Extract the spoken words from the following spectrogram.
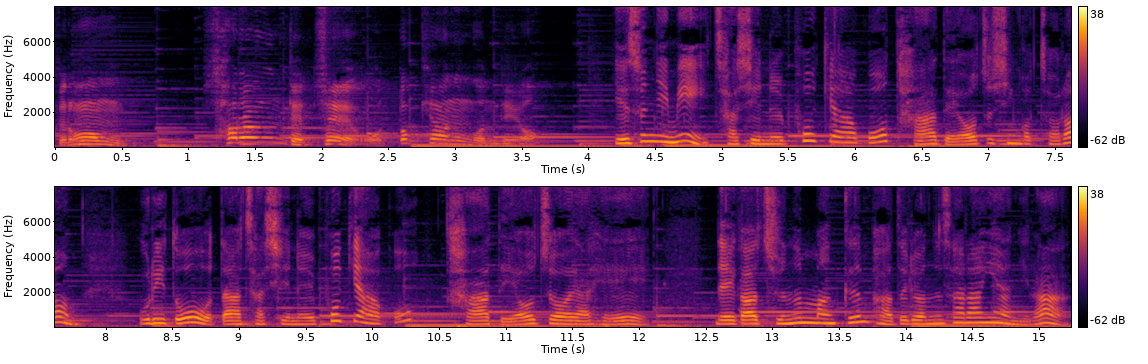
그럼 사랑은 대체 어떻게 하는 건데요? 예수님이 자신을 포기하고 다 내어주신 것처럼 우리도 나 자신을 포기하고 다 내어주어야 해. 내가 주는 만큼 받으려는 사랑이 아니라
